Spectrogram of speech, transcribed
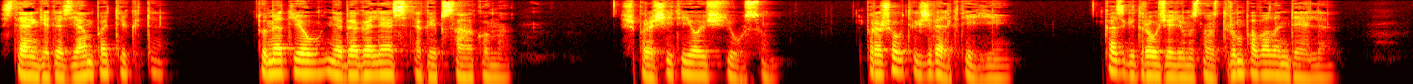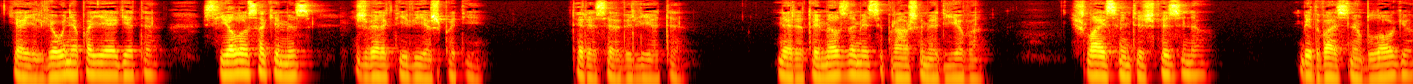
stengiatės jam patikti, tuomet jau nebegalėsite, kaip sakoma, išprašyti jo iš jūsų. Prašau tik žvelgti į jį. Kasgi draudžia jums nors trumpą valandėlę. Jei ilgiau nepajėgėte, sielos akimis žvelgti į viešpatį. Teresė Vilietė. Neretai melzdamiesi prašome Dievą išlaisvinti iš fizinio bei dvasinio blogio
